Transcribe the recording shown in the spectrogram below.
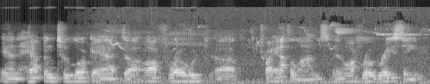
and happened to look at uh, off road uh, triathlons and off road racing.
